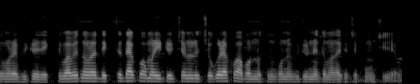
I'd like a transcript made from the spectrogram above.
তোমরা ভিডিও দেখতে পাবে। তোমরা দেখতে থাকো, আমার ইউটিউব চ্যানেলে চোখ রাখো। আবার নতুন কোনো ভিডিও নিয়ে তোমাদের কাছে পৌঁছে যাব।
